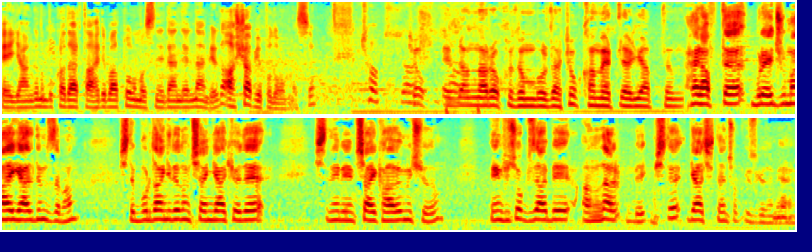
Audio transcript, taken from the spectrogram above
ve yangının bu kadar tahribatlı olması nedenlerinden biri de ahşap yapılı olması. Çok zor. Çok zor. ezanlar okudum burada, çok kametler yaptım. her hafta buraya Cuma'ya geldiğim zaman işte buradan gidiyordum Çengelköy'de işte ne bileyim çay kahvemi içiyordum. Benim için çok güzel bir anılar birikmişti. Gerçekten çok üzgünüm yani.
